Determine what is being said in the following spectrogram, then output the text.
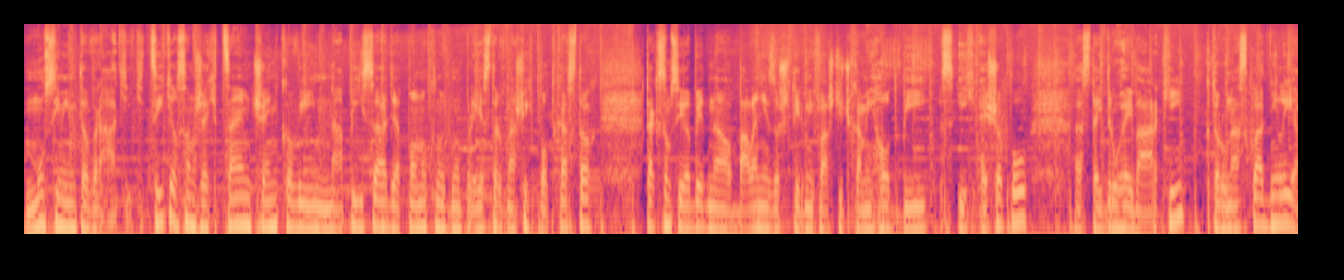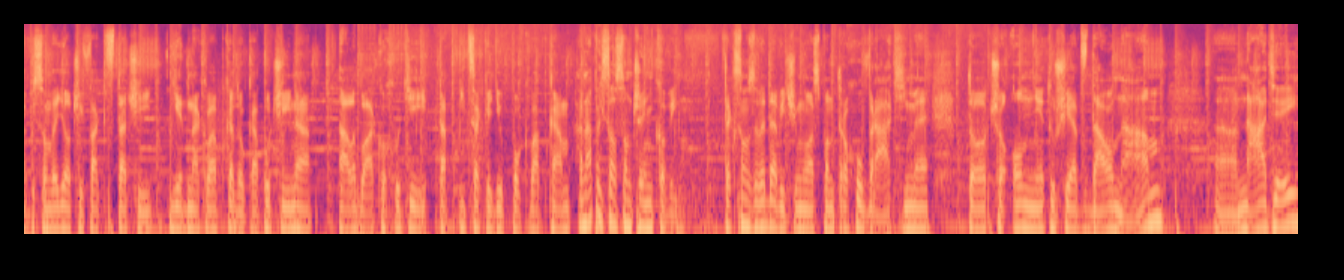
musím im to vrátiť. Cítil som, že chcem Čeňkovi napísať a ponúknuť mu priestor v našich podcastoch, tak som si objednal balenie so štyrmi flaštičkami Hot Bee z ich e-shopu, z tej druhej várky, ktorú naskladnili, aby som vedel, či fakt stačí jedna kvapka do kapučína, alebo ako chutí tá pizza, keď ju pokvapkám. A napísal som Čeňkovi tak som zvedavý, či mu aspoň trochu vrátime to, čo on netušiac dal nám nádej,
